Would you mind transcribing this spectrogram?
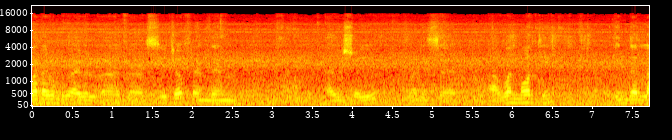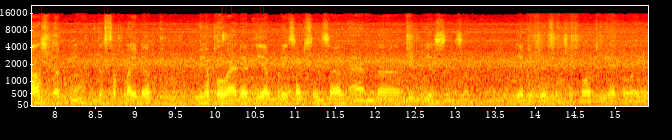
what I will do I will uh, switch off and then I will show you what is uh, uh, one more thing. In the last duct no, the supply duct we have provided air pressure sensor and uh, DPS sensor. Air difference sensor both we have provided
